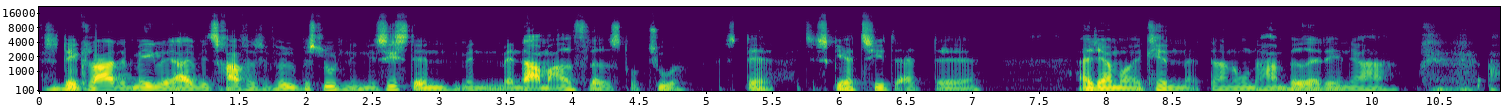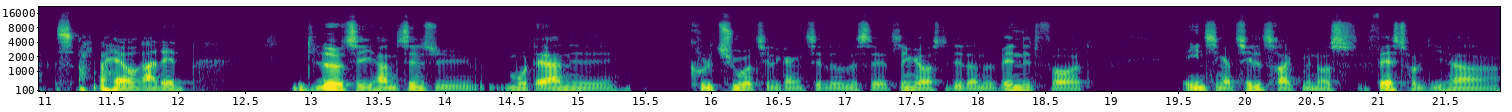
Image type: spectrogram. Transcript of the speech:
altså det er klart, at Mikkel og jeg, vi træffer selvfølgelig beslutningen i sidste ende, men, men der er meget flad struktur. Altså det, det sker tit, at, øh, at jeg må erkende, at der er nogen, der har en bedre idé, end jeg har. så må jeg jo ret ind. Det lyder til, at I har en sindssygt moderne kultur tilgang til ledelse. Jeg tænker også, det er det, der er nødvendigt for, at en ting er tiltræk, men også fastholde de her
